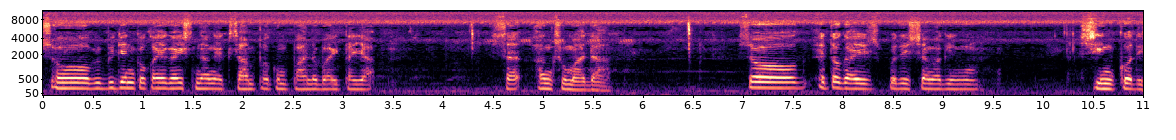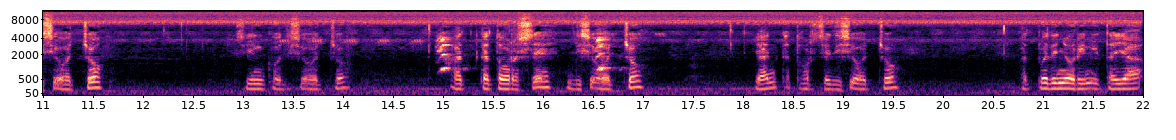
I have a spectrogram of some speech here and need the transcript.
So, bibigyan ko kayo guys ng example kung paano ba itaya sa ang sumada. So, ito guys, pwede siya maging 5, 18. 5, 18. At 14, 18. Yan, 14, 18 at pwede nyo rin itaya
